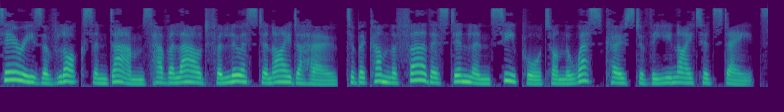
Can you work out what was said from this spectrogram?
series of locks and dams have allowed for Lewiston, Idaho, to become the furthest inland seaport on the west coast of the United States.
